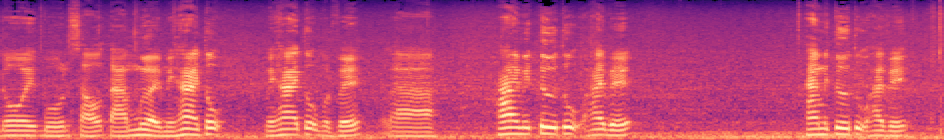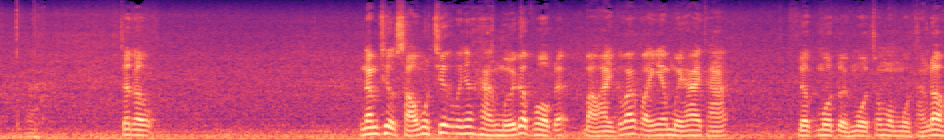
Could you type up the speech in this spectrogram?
đôi 4 6 8 10 12 tụ. 12 tụ một vế là 24 tụ hai vế. 24 tụ hai vế. À, chất động 5 triệu 6 một chiếc các bác nhé. Hàng mới đập hộp đấy. Bảo hành các bác và anh em 12 tháng. Được một đổi một trong vòng một tháng đầu.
